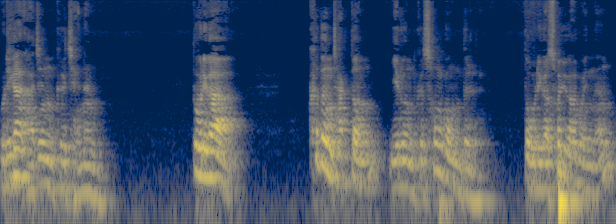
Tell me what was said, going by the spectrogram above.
우리가 가진 그 재능, 또 우리가 크든 작든 이룬 그 성공들, 또 우리가 소유하고 있는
